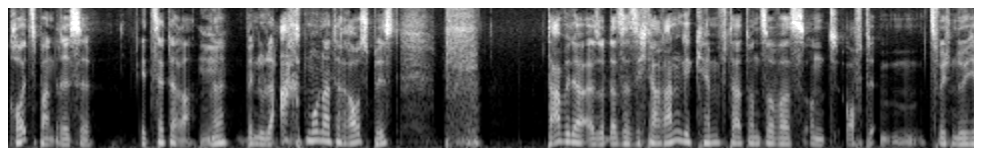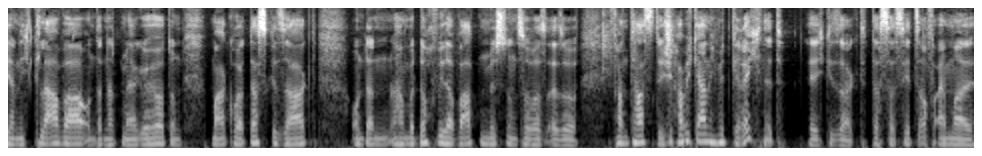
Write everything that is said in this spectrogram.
Kreuzbandrisse etc. Mhm. Ne? Wenn du da acht Monate raus bist, pff, da wieder, also dass er sich daran gekämpft hat und sowas und oft mm, zwischendurch ja nicht klar war und dann hat man ja gehört und Marco hat das gesagt und dann haben wir doch wieder warten müssen und sowas. Also fantastisch. Habe ich gar nicht mit gerechnet, ehrlich gesagt, dass das jetzt auf einmal,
